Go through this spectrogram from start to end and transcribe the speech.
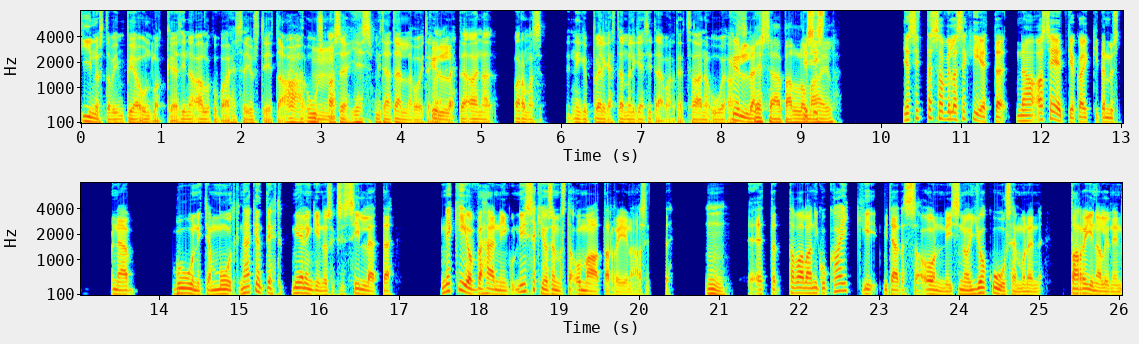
kiinnostavimpia unlockeja siinä alkuvaiheessa justiin, että ah, uusi Mm. ase, jes, mitä tällä voi tehdä. Kyllä. Että aina varmasti niin pelkästään melkein sitä varten, että saa aina uuden Kyllä. Pesäpallomailla. Ja sitten tässä on vielä sekin, että nämä aseet ja kaikki tämmöiset, nämä buunit ja muut, nämäkin on tehty mielenkiintoiseksi sillä, että nekin on vähän niin kuin, niissäkin on semmoista omaa tarinaa sitten. Mm. Että tavallaan niin kuin kaikki, mitä tässä on, niin siinä on joku semmoinen tarinallinen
